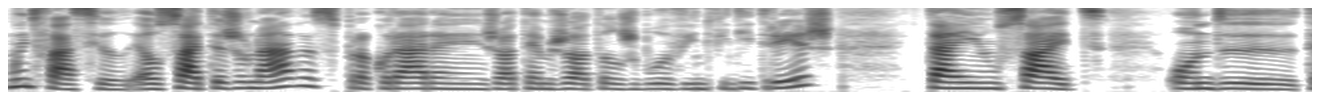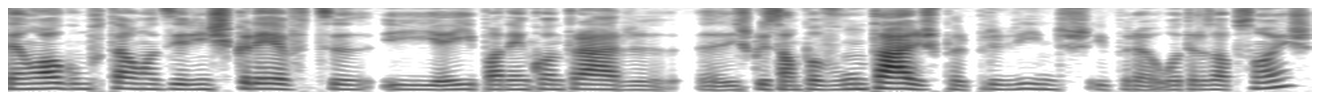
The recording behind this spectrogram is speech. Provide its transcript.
Muito fácil. É o site da jornada. Se procurarem JMJ Lisboa 2023, tem um site onde tem logo um botão a dizer inscreve-te e aí podem encontrar a eh, inscrição para voluntários, para peregrinos e para outras opções.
